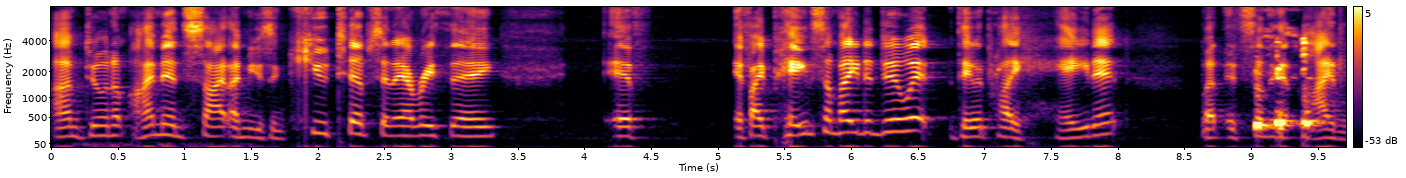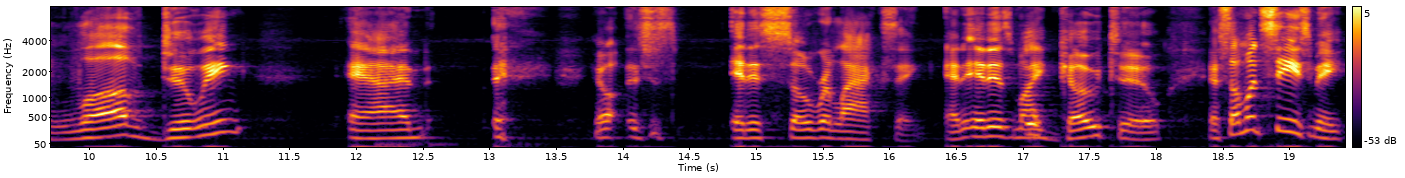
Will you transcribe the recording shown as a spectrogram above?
I'm doing them. I'm inside. I'm using Q-tips and everything. If if I paid somebody to do it, they would probably hate it. But it's something that I love doing, and you know, it's just it is so relaxing, and it is my go-to. If someone sees me,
